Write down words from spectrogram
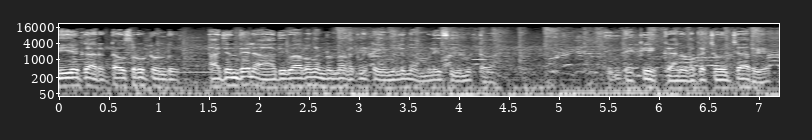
നീയൊക്കെ അരട്ട ഹൗസ് റൂട്ടുണ്ട് അജന്തയിൽ ആദിഭാവം കണ്ടുകൊണ്ട് നടക്കുന്ന ടൈമിൽ നമ്മൾ ഈ സീം ഇട്ടതാ. നിന്റെയൊക്കെ ഇക്കാനോടൊക്കെ ചോദിച്ചാൽ അറിയാം.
